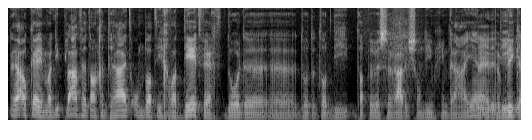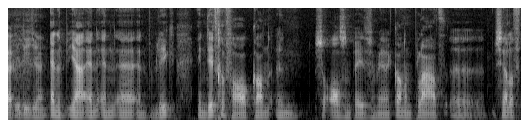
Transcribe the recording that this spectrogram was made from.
Ja, oké, maar die plaat werd dan gedraaid omdat die gewaardeerd werd door, de, eh, door, de, door die, dat bewuste radiostation die hem ging draaien. En Nee, het de publiek. Ja, de DJ. En het, ja, en, en, eh, en het publiek. In dit geval kan een, zoals een Peter van Merk, kan een plaat eh, zelf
